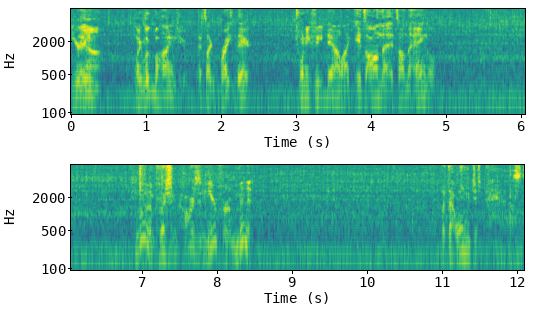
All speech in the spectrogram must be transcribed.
You're Yeah. aimed, like look behind you. It's like right there, 20 feet down. Like it's on the it's on the angle. People have been pushing cars in here for a minute, but that one we just passed.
